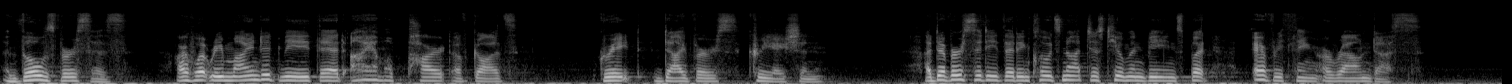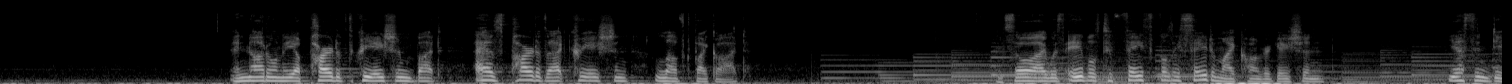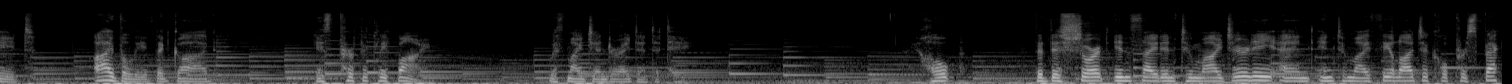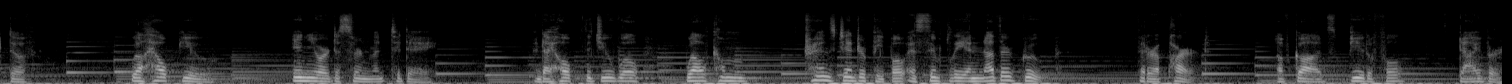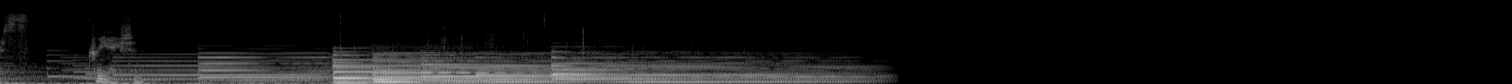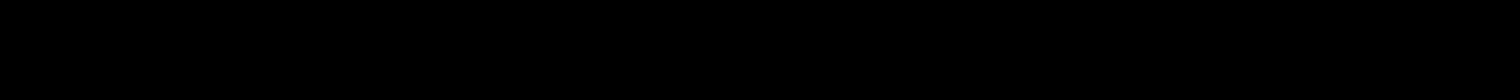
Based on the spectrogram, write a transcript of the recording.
And those verses are what reminded me that I am a part of God's great diverse creation. A diversity that includes not just human beings, but everything around us. And not only a part of the creation, but as part of that creation, loved by God. And so I was able to faithfully say to my congregation, Yes, indeed. I believe that God is perfectly fine with my gender identity. I hope that this short insight into my journey and into my theological perspective will help you in your discernment today. And I hope that you will welcome transgender people as simply another group that are a part of God's beautiful, diverse creation.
